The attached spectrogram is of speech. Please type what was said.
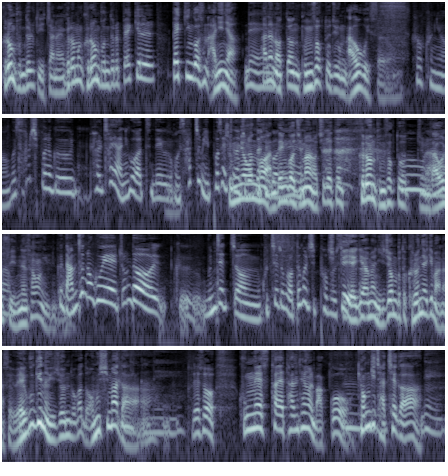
그런 분들도 있잖아요. 그러면 그런 분들을 뺏길 뺏긴 것은 아니냐 네. 하는 어떤 분석도 지금 나오고 있어요. 그렇군요. 그 30분은 그 별 차이 아닌 것 같은데 거의 4.2%가 증명은 뭐 안 된 거지만 어찌됐든 그런 분석도 어, 지금 와. 나올 수 있는 상황입니다. 그 남자 농구의 좀 더 그 문제점 구체적으로 어떤 걸 짚어볼 수 쉽게? 얘기하면 이전부터 그런 얘기 많았어요. 외국인 의존도가 너무 심하다. 그러니까, 네. 그래서 국내 스타의 탄생을 막고 음. 경기 자체가 네.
